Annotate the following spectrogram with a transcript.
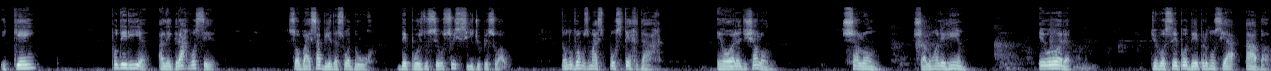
E quem poderia alegrar você só vai saber da sua dor depois do seu suicídio pessoal. Então não vamos mais postergar. É hora de Shalom. Shalom. Shalom Aleihim. É hora de você poder pronunciar Abba.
